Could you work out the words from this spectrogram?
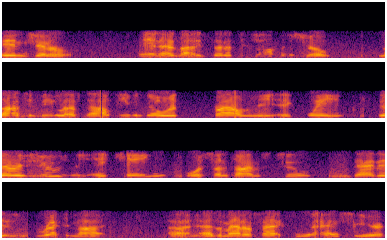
in general. And as I said at the top of the show, not to be left out, even though it crowned me a queen, there is usually a king or sometimes two that is recognized. Uh, as a matter of fact, last year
